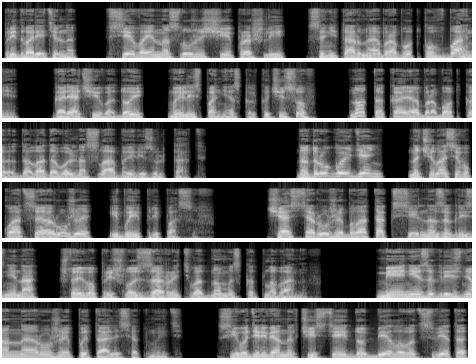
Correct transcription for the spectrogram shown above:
Предварительно все военнослужащие прошли санитарную обработку в бане, горячей водой мылись по несколько часов но такая обработка дала довольно слабые результаты. На другой день началась эвакуация оружия и боеприпасов. Часть оружия была так сильно загрязнена, что его пришлось зарыть в одном из котлованов. Менее загрязненное оружие пытались отмыть. С его деревянных частей до белого цвета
